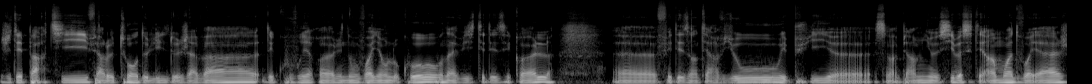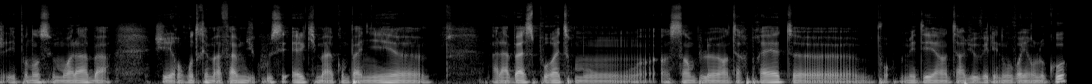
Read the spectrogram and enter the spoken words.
J'étais parti faire le tour de l'île de Java, découvrir euh, les non-voyants locaux. On a visité des écoles, fait des interviews. Et puis ça m'a permis aussi, bah, c'était un mois de voyage. Et pendant ce mois-là, bah, j'ai rencontré ma femme. Du coup, c'est elle qui m'a accompagné à la base pour être mon, un simple interprète, euh, pour m'aider à interviewer les non-voyants locaux.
